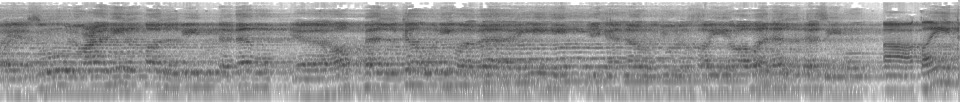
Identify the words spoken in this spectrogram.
ويزول عن القلب الندم. يا رب الكون وباريه ونلتزم أعطيت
